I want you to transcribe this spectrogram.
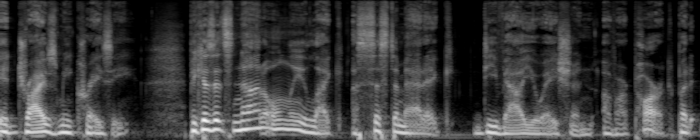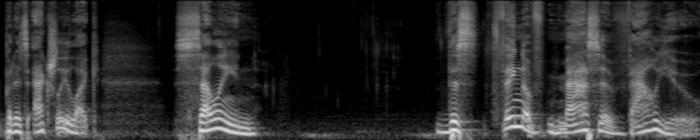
it drives me crazy because it's not only like a systematic devaluation of our park, but but it's actually like selling this thing of massive value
